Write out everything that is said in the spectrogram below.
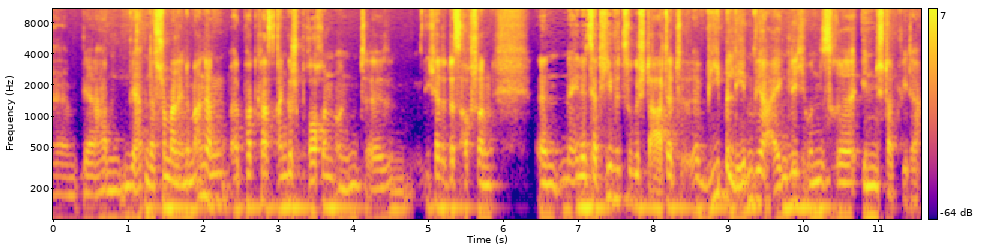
Ähm, wir, haben, wir hatten das schon mal in einem anderen äh, Podcast angesprochen und äh, ich hatte das auch schon äh, eine Initiative zugestartet. Wie beleben wir eigentlich unsere Innenstadt wieder?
